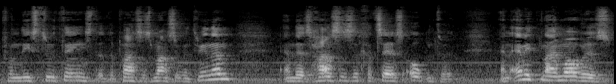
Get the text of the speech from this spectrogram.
from these two things that the pas is massive between them, and there's houses and chatzeres open to it. And any tnai mov is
